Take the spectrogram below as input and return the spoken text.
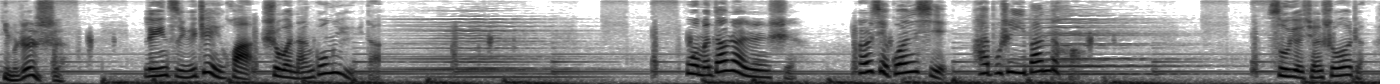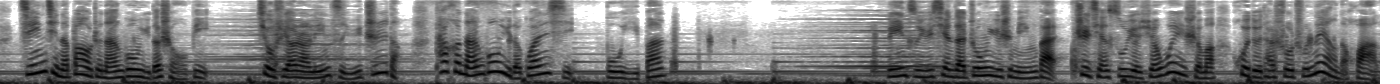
你们认识？林子瑜这话是问南宫羽的。我们当然认识，而且关系还不是一般的好。苏月轩说着。紧紧的抱着南宫羽的手臂，就是要让林子瑜知道他和南宫羽的关系不一般。林子瑜现在终于是明白之前苏月轩为什么会对他说出那样的话了，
